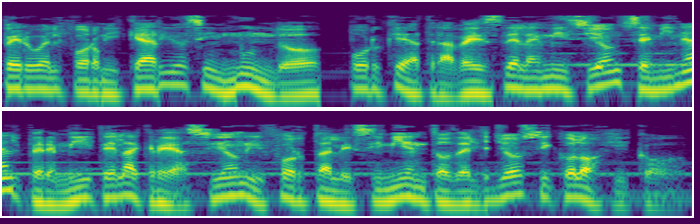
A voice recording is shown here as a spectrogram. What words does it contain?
Pero el formicario es inmundo, porque a través de la emisión seminal permite la creación y fortalecimiento del yo psicológico.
